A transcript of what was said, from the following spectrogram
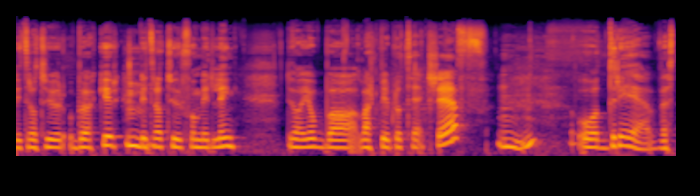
litteratur og bøker. Mm. Litteraturformidling. Du har jobba, vært biblioteksjef Mm. og drevet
